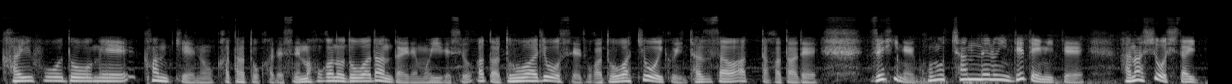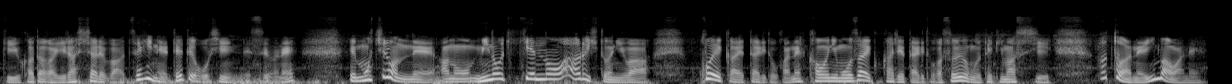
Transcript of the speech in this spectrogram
解放同盟関係の方とかですね、まあ、他の童話団体でもいいですよ。あとは童話行政とか童話教育に携わった方で、ぜひね、このチャンネルに出てみて、話をしたいっていう方がいらっしゃれば、ぜひね、出てほしいんですよね。えもちろんね、あの、身の危険のある人には、声変えたりとかね、顔にモザイクかけたりとかそういうのもできますし、あとはね、今はね、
